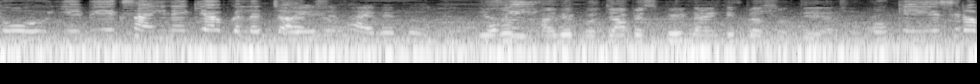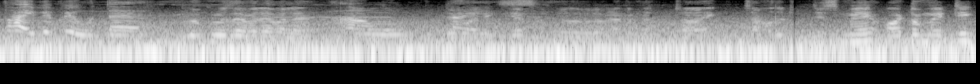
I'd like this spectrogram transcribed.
तो ये भी एक साइन है कि आप गलत जा ये रहे सिर्फ़ हो हाईवे पे होता है। ये Okay. सब हाईवे पर जहाँ पे स्पीड 90 प्लस होती है। ओके ये सिर्फ़ हाईवे पे होता है। ब्लू क्रूज अवेलेबल है. के है, तो तो जिसमें ऑटोमेटिक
